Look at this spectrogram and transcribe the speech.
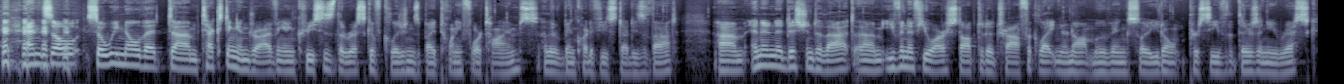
and so, so we know that um, texting and driving increases the risk of collisions by 24 times. There have been quite a few studies of that. Um, and in addition to that, um, even if you are stopped at a traffic light and you're not moving, so you don't perceive that there's any risk,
